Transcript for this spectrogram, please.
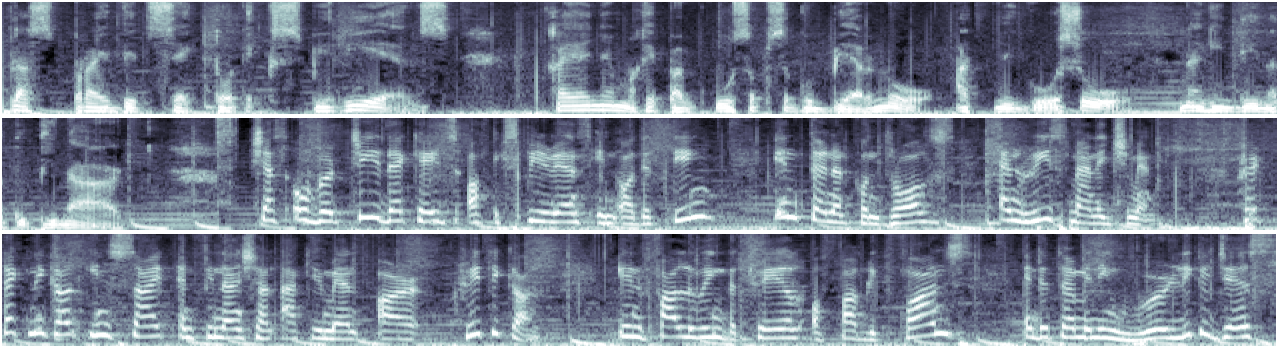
plus private sector experience. Kaya niyang makipag-usap sa gobyerno at negosyo nang hindi natitinag. She has over three decades of experience in auditing, internal controls, and risk management. Her technical insight and financial acumen are critical in following the trail of public funds and determining where leakages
